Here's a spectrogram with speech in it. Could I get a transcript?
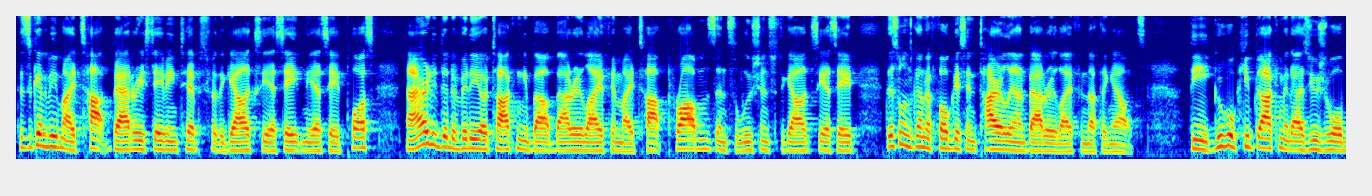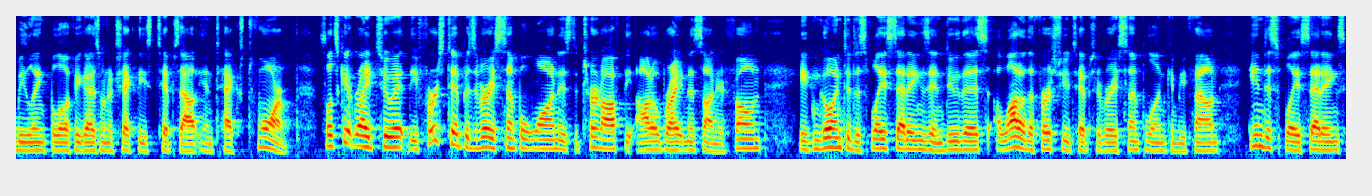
This is going to be my top battery saving tips for the Galaxy S8 and the S8 Plus. Now I already did a video talking about battery life and my top problems and solutions for the Galaxy S8. This one's going to focus entirely on battery life and nothing else. The Google Keep document, as usual, will be linked below if you guys want to check these tips out in text form. So let's get right to it. The first tip is a very simple one, is to turn off the auto brightness on your phone. You can go into display settings and do this. A lot of the first few tips are very simple and can be found in display settings.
